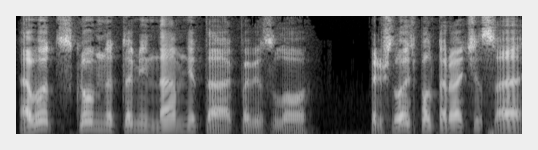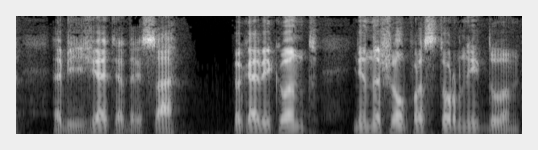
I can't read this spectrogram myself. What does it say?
А вот с комнатами нам не так повезло. Пришлось полтора часа объезжать адреса, пока Виконт не нашел просторный дом,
